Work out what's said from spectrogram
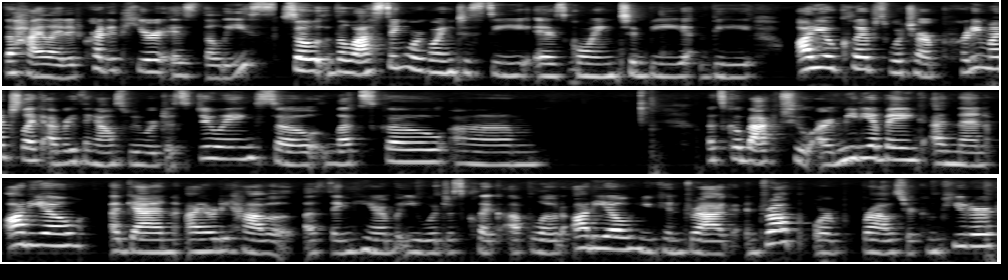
the highlighted credit here is the lease. So the last thing we're going to see is going to be the audio clips, which are pretty much like everything else we were just doing. So let's go, um, let's go back to our media bank and then audio. Again, I already have a, a, thing here, but you would just click upload audio. You can drag and drop or browse your computer.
